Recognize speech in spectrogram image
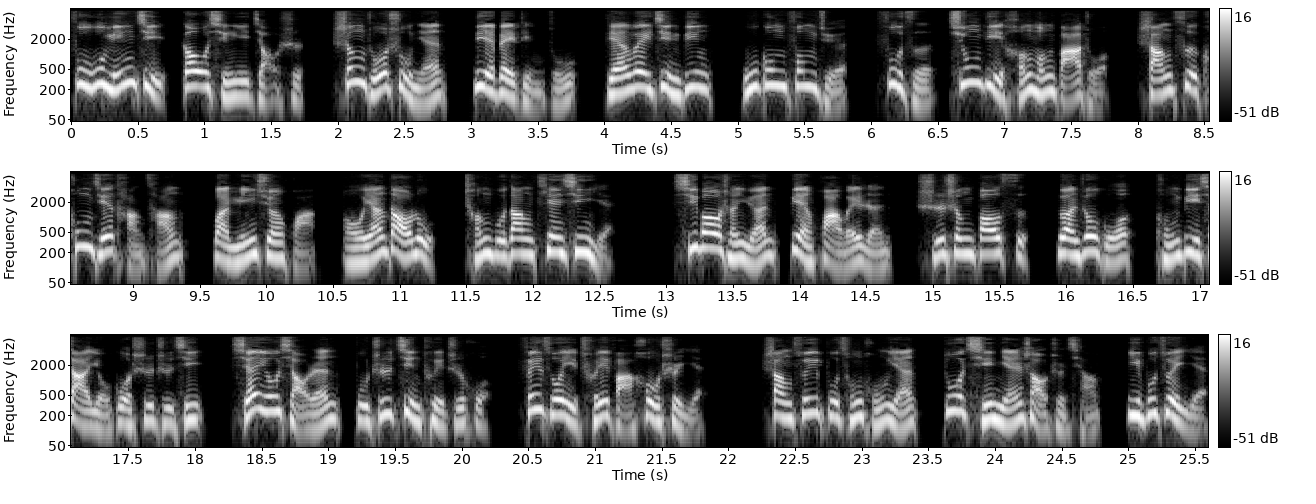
父无名迹，高行以矫饰，生着数年，列备鼎足，典位进兵，无功封爵，父子兄弟横蒙拔擢，赏赐空节躺藏，万民喧哗，偶言道路，诚不当天心也。西包神元变化为人。时生褒姒，乱周国，恐陛下有过失之机，鲜有小人不知进退之祸，非所以垂法后世也。上虽不从红颜，多其年少志强，亦不罪也。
